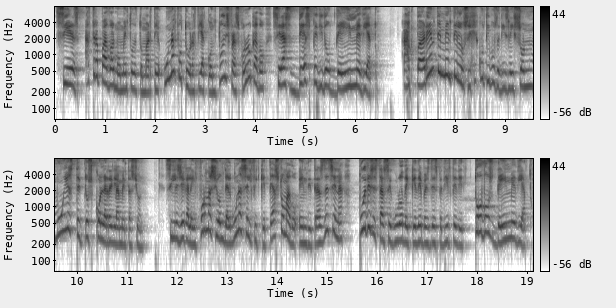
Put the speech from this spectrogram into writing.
Si eres atrapado al momento de tomarte una fotografía con tu disfraz colocado, serás despedido de inmediato. Aparentemente los ejecutivos de Disney son muy estrictos con la reglamentación. Si les llega la información de alguna selfie que te has tomado en detrás de escena, puedes estar seguro de que debes despedirte de todos de inmediato.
